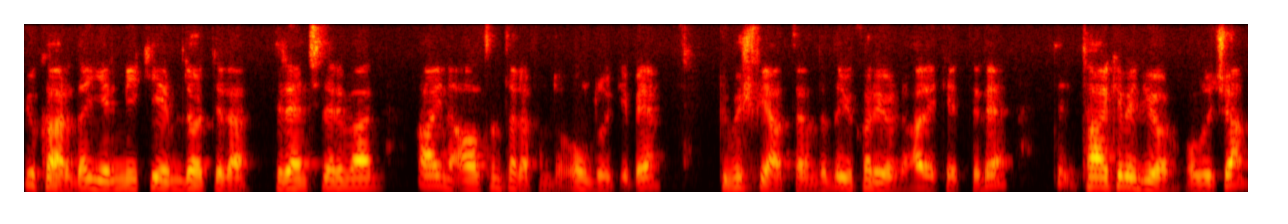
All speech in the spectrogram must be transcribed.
Yukarıda 22-24 lira dirençleri var. Aynı altın tarafında olduğu gibi gümüş fiyatlarında da yukarı yönlü hareketleri takip ediyor olacağım.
